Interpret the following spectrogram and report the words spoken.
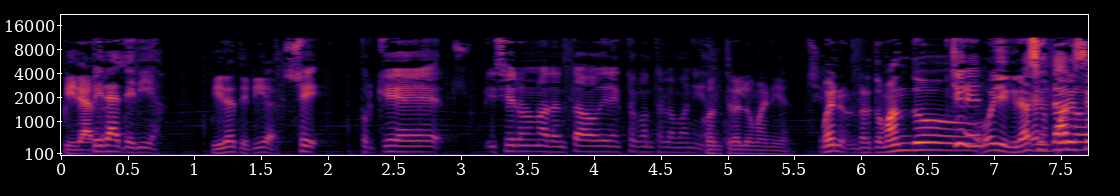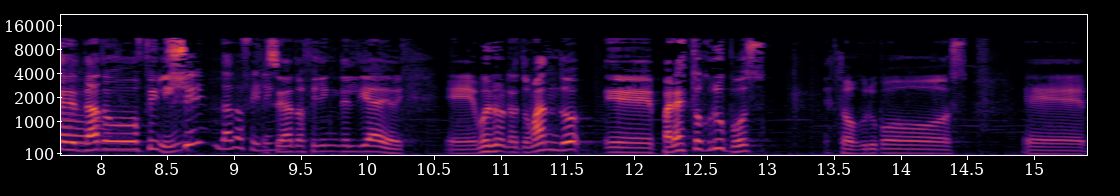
Piratas. Piratería. Piratería. Sí, porque hicieron un atentado directo contra la humanidad. Contra la humanidad. Sí. Bueno, retomando. Sí, oye, gracias por dato- ese dato feeling. Sí, dato feeling. Ese dato feeling del día de hoy. Eh, bueno, retomando, eh, para estos grupos, estos grupos eh,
